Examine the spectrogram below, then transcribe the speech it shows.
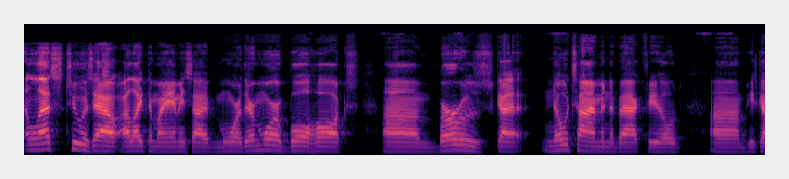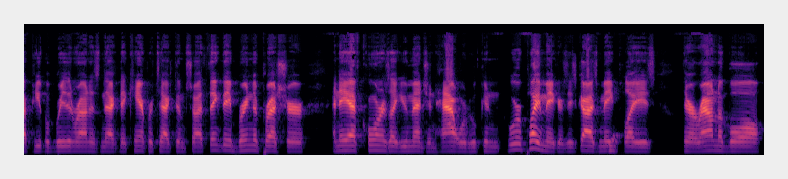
unless Tua is out, I like the Miami side more. They're more of ball hawks. Um, Burrow's got no time in the backfield. Um, he's got people breathing around his neck. They can't protect him. So I think they bring the pressure and they have corners like you mentioned, Howard, who can who are playmakers. These guys make yeah. plays. They're around the ball.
